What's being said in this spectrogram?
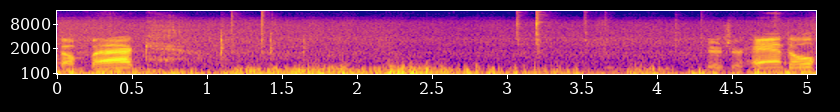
Come back. There's your handle.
